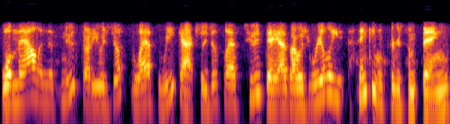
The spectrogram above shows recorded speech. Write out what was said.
Well, now in this new study, it was just last week actually, just last Tuesday as I was really thinking through some things,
